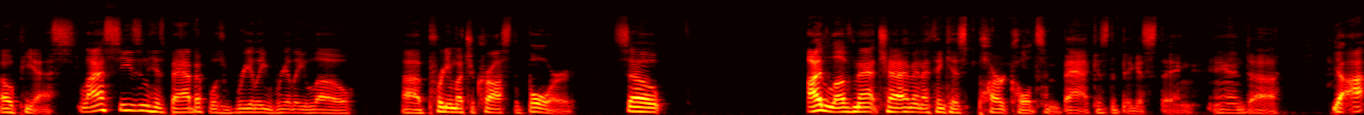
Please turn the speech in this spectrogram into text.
OPS. Last season, his BABIP was really, really low, uh, pretty much across the board. So I love Matt Chapman. I think his park holds him back is the biggest thing. And uh, yeah, I,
